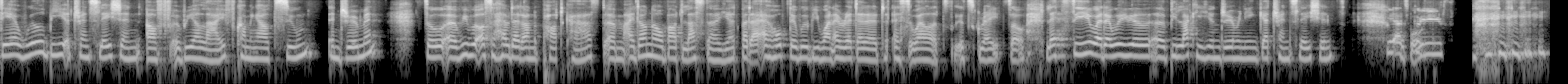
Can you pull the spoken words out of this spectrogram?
There will be a translation of Real Life coming out soon in German. So uh, we will also have that on the podcast. Um, I don't know about Luster yet, but I, I, hope there will be one. I read that as well. It's, it's great. So let's see whether we will uh, be lucky here in Germany and get translations. Yes, please.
